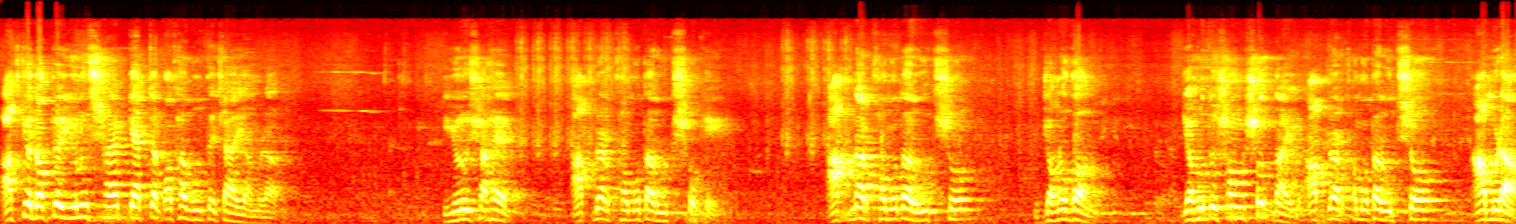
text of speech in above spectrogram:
আজকে ডক্টর ইউনুস সাহেবকে একটা কথা বলতে চাই আমরা। ইউনুস সাহেব, আপনার ক্ষমতার উৎসকে আপনার ক্ষমতার উৎস জনগণ। যেহেতু সংসদ নাই, আপনার ক্ষমতার উৎস আমরা,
